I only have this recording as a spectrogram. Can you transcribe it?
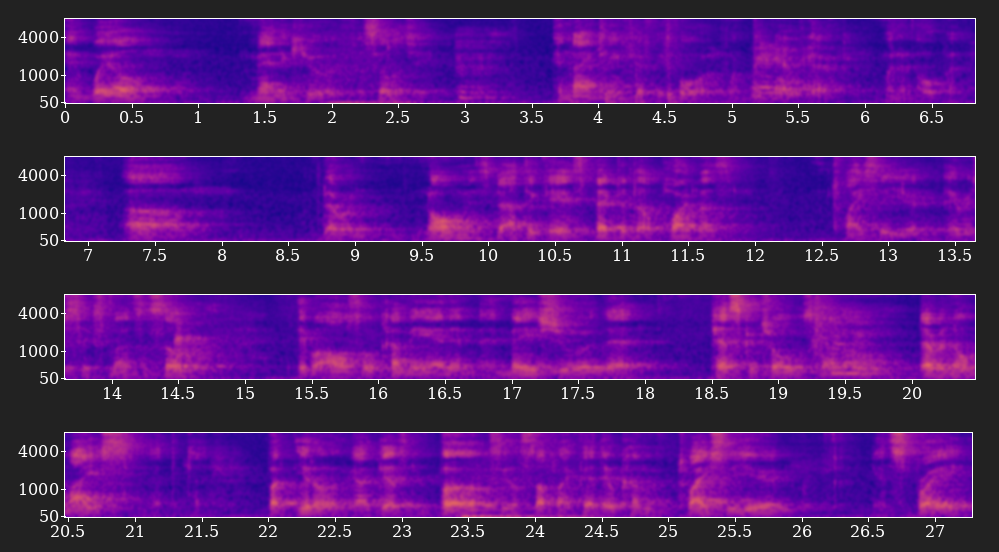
and well manicured facility in 1954 when, When we opened. there. When it opened, um, there were normal. I think they inspected the apartments twice a year, every six months or so. They would also come in and, and made sure that pest control was going on. There were no mice at the time, but you know, I guess bugs, you know, stuff like that. They would come twice a year and spray.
